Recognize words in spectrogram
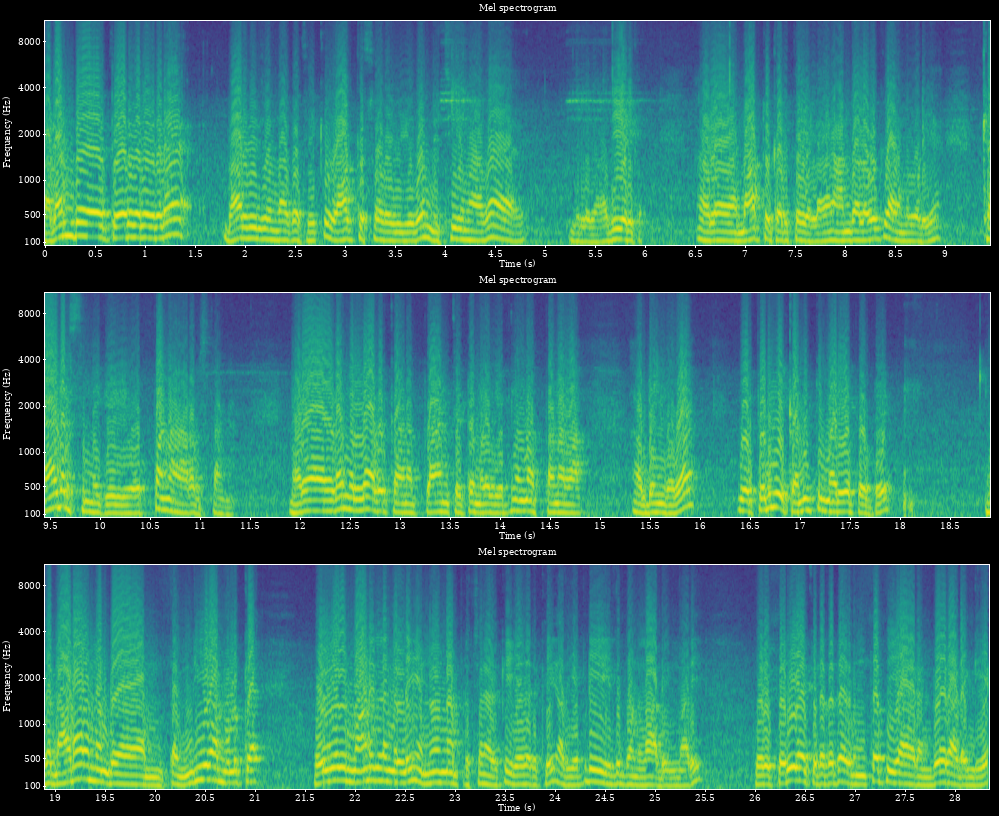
கடந்த தேர்தலை விட பாரதிய ஜனதா கட்சிக்கு வாக்கு சதவிகிதம் நிச்சயமாக இதில் அதிகரிக்கும். அதில் மாற்று கருத்தை இல்லை அந்த அளவுக்கு அவங்களுடைய கேடர்ஸ் இன்னைக்கு ஒர்க் ஆரம்பிச்சிட்டாங்க. நிறையா இடங்களில் அதற்கான பிளான் திட்டமிடல் எப்படி நம்ம பண்ணலாம் அப்படிங்கிறத ஒரு பெரிய கமிட்டி மாதிரியே போட்டு இந்த நாடாளுமன்ற இந்தியா முழுக்க ஒவ்வொரு மாநிலங்கள்லையும் என்னென்ன பிரச்சனை இருக்குது எது இருக்குது அது எப்படி இது பண்ணலாம் அப்படின்னு மாதிரி ஒரு பெரிய கிட்டத்தட்ட ஒரு முப்பத்தி ஆயிரம் பேர் அடங்கிய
